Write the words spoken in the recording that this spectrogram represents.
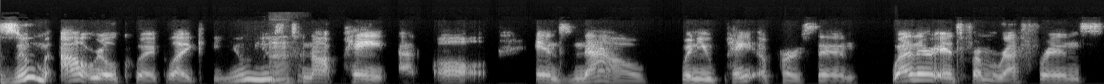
zoom out real quick. Like you used mm-hmm. to not paint at all. And now when you paint a person, whether it's from reference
